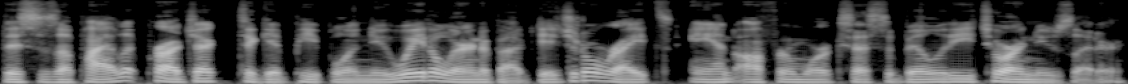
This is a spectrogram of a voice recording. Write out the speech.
This is a pilot project to give people a new way to learn about digital rights and offer more accessibility to our newsletter.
